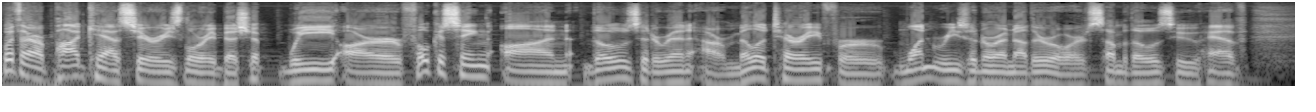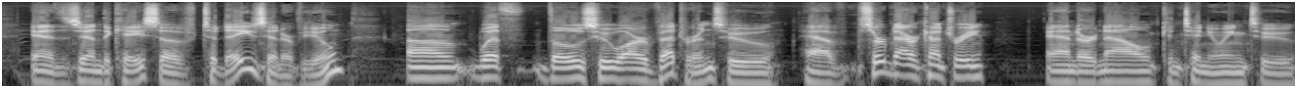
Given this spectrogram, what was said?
With our podcast series, Lori Bishop, we are focusing on those that are in our military for one reason or another, or some of those who have, as in the case of today's interview, uh, with those who are veterans who have served our country and are now continuing to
